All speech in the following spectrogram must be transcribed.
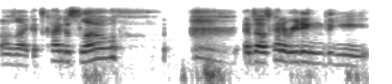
I was like, it's kind of slow. and so I was kind of reading the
